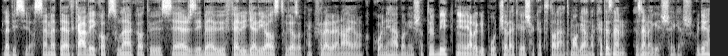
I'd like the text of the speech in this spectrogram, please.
leviszi a szemetet, kávékapszulákat ő szerzi be, ő felügyeli azt, hogy azok megfelelően álljanak a konyhában, és a többi. Ilyen jellegű pótcselekvéseket talált magának. Hát ez nem, ez nem egészséges, ugye?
